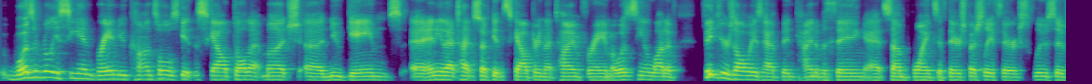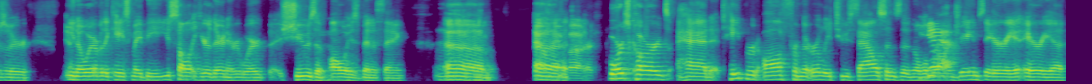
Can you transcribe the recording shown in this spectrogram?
wasn't really seeing brand new consoles getting scalped all that much, uh, new games, uh, any of that type of stuff getting scalped during that time frame. I wasn't seeing a lot of figures. Always have been kind of a thing at some points, if they're especially if they're exclusives or you know whatever the case may be. You saw it here, there, and everywhere. Shoes have always been a thing. Mm-hmm. Um, uh, sports cards had tapered off from the early 2000s in the LeBron Yeah. James area area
